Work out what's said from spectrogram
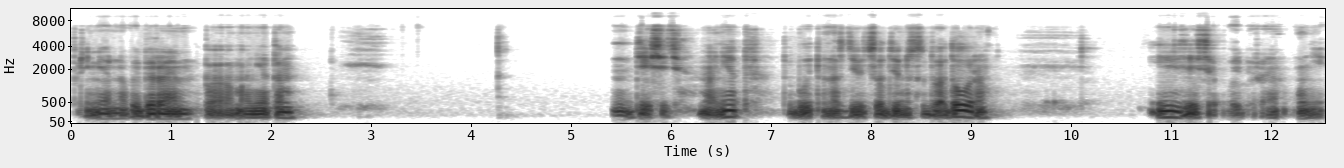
примерно выбираем по монетам. 10 монет. Это будет у нас 992 доллара. И здесь выбираем уни.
